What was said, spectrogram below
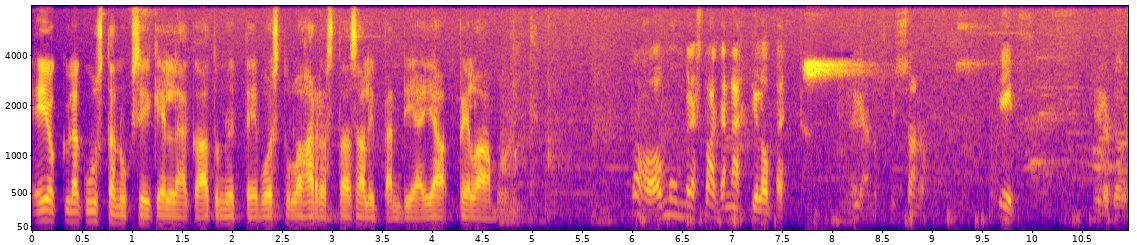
ei ole kyllä kustannuksia kellään kaatunut, että ei voisi tulla harrastaa salibändiä ja pelaamaan. Tuohon on mun mielestä aika nätti lopettaa. Hienosti sano. Kiitos. Kiitos.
